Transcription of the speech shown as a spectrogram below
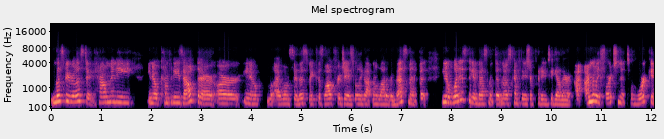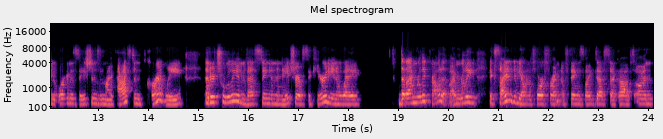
let's be realistic how many you know companies out there are you know i won't say this week because log4j has really gotten a lot of investment but you know what is the investment that most companies are putting together I, i'm really fortunate to work in organizations in my past and currently that are truly investing in the nature of security in a way that I'm really proud of. I'm really excited to be on the forefront of things like DevSecOps, on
